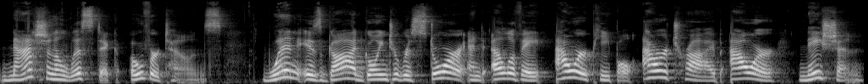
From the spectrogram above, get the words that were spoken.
nationalistic overtones. When is God going to restore and elevate our people, our tribe, our nation?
